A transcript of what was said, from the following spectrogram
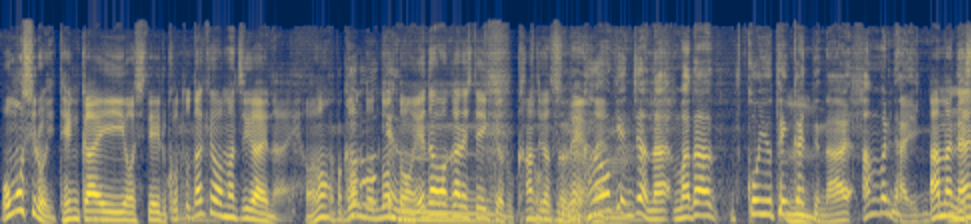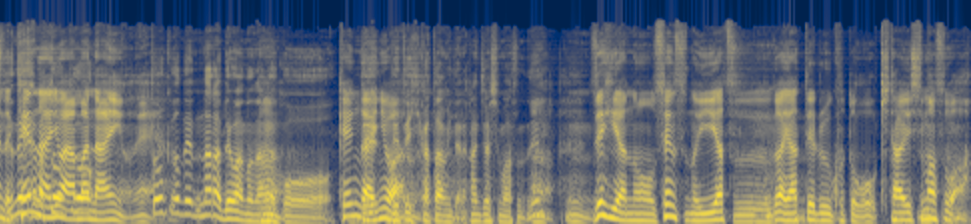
面白い展開をしていることだけは間違いない。あのぱどんどんどんどん枝分かれしていきよる感じがするね。香川県じゃなまだこういう展開ってない、あんまりないあんまりないんだ、県内にはあんまりいないよね。東京でならではのなんかこう、県外には出てき方みたいな感じはしますね、うん。ぜひあのセンスのいいやつがやってることを期待しますわ。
